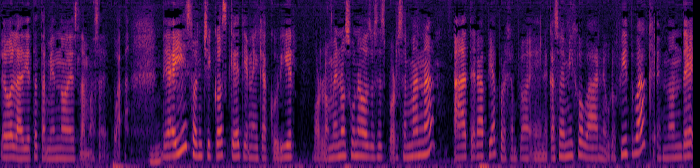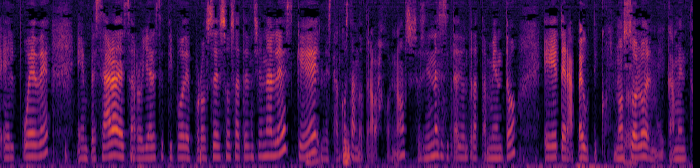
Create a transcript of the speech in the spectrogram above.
luego la dieta también no es la más adecuada. De ahí son chicos que tienen que acudir por lo menos una o dos veces por semana a terapia, por ejemplo, en el caso de mi hijo va a neurofeedback, en donde él puede empezar a desarrollar este tipo de procesos atencionales que le están costando trabajo, ¿no? O sea, sí necesita de un tratamiento eh, terapéutico, no solo el medicamento.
